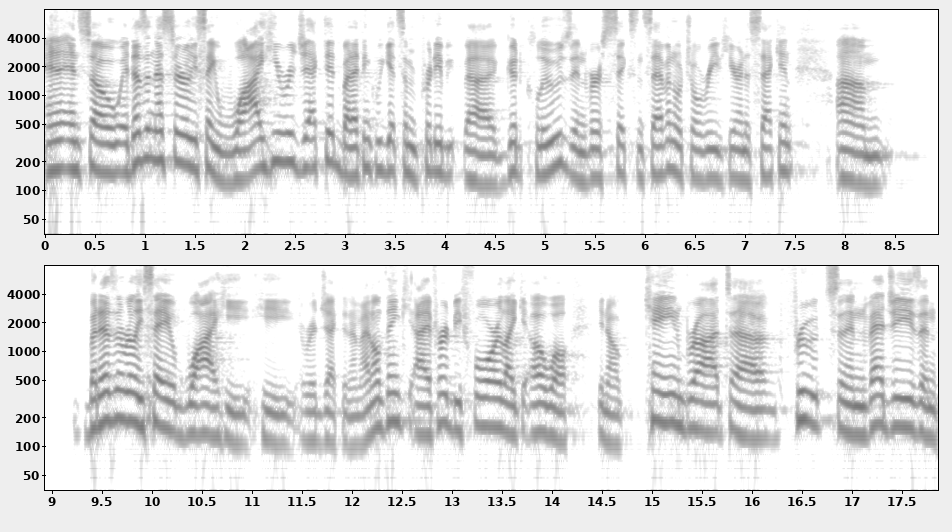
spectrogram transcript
And, and, so it doesn't necessarily say why he rejected, but I think we get some pretty good clues in verse 6 and 7, which we'll read here in a second. Um, but it doesn't really say why he, he rejected him. I don't think I've heard before, like, oh, well, you know, Cain brought uh, fruits and veggies, and,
